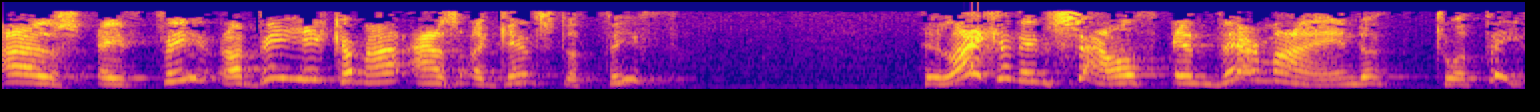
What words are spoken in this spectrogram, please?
as a thief, uh, be ye come out as against a thief? He likened himself in their mind to a thief.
